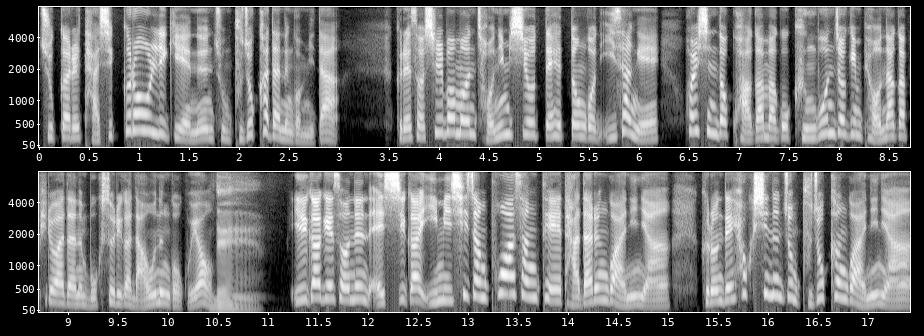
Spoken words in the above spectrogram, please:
주가를 다시 끌어올리기에는 좀 부족하다는 겁니다. 그래서 실버먼 전임 CEO 때 했던 것 이상의 훨씬 더 과감하고 근본적인 변화가 필요하다는 목소리가 나오는 거고요. 네. 일각에서는 애쉬가 이미 시장 포화 상태에 다다른 거 아니냐. 그런데 혁신은 좀 부족한 거 아니냐.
